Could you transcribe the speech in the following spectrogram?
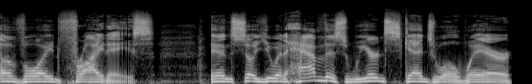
avoid Fridays. And so you would have this weird schedule where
